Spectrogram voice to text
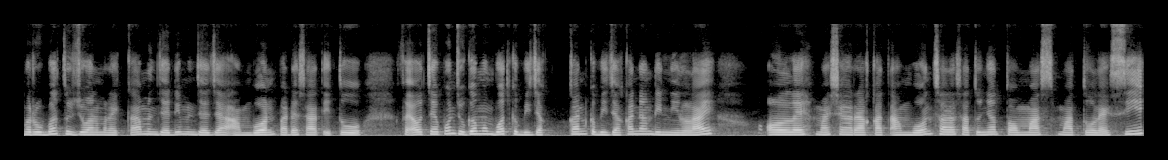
merubah tujuan mereka menjadi menjajah Ambon pada saat itu. VOC pun juga membuat kebijakan-kebijakan yang dinilai oleh masyarakat Ambon, salah satunya Thomas Matulesi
